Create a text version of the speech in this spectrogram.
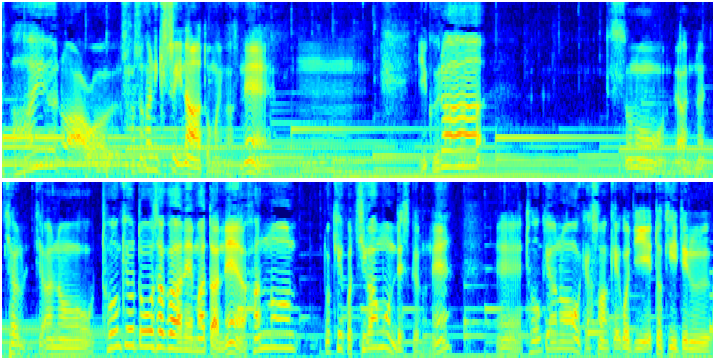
ああいうのはさすがにきついなと思いますね。いくらそのああの東京と大阪でまたね、反応と結構違うもんですけどね、えー、東京のお客さんは結構じーっと聞いてる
